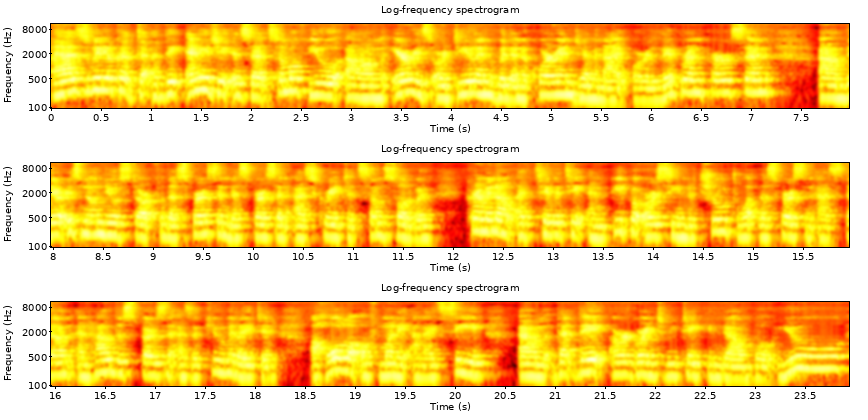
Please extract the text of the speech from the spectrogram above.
as we look at the energy is that some of you um, Aries are dealing with an Aquarian, Gemini, or Libran person. Um, there is no new start for this person. This person has created some sort of a criminal activity and people are seeing the truth, what this person has done and how this person has accumulated a whole lot of money. And I see um, that they are going to be taking down both you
